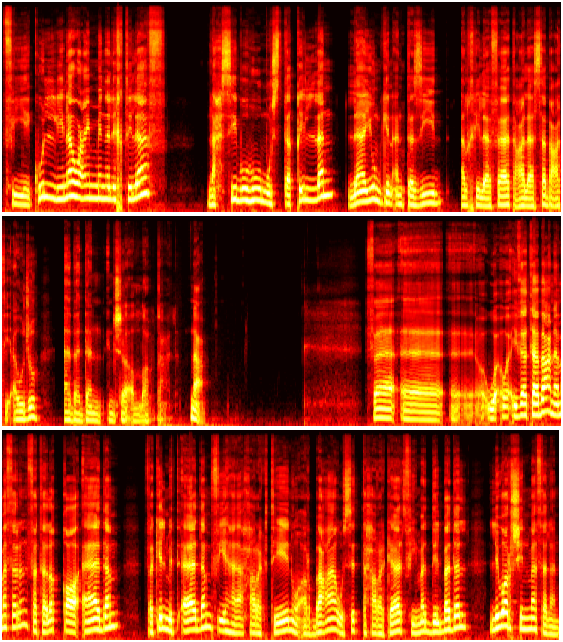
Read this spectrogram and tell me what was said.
في كل نوع من الاختلاف نحسبه مستقلا لا يمكن أن تزيد الخلافات على سبعة أوجه أبدا إن شاء الله تعالى. نعم. ف آه، آه، وإذا تابعنا مثلا فتلقى آدم فكلمة آدم فيها حركتين وأربعة وست حركات في مد البدل لورش مثلا.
